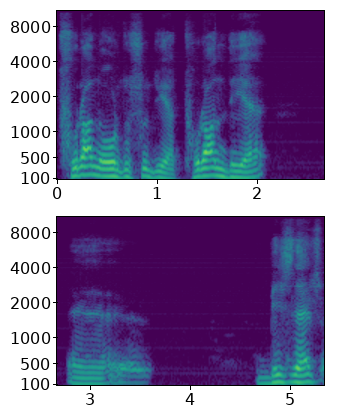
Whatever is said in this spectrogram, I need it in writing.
Turan ordusu diye, Turan diye e, bizler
